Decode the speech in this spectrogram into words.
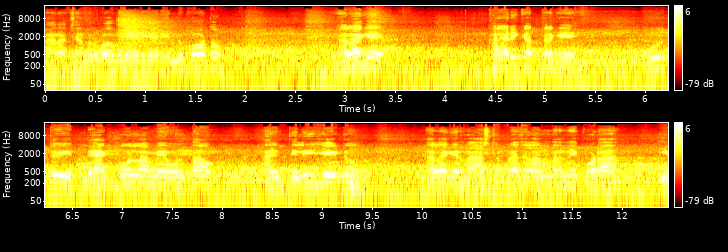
నారా చంద్రబాబు నాయుడు గారు ఎన్నుకోవటం అలాగే కార్యకర్తలకి పూర్తి బ్యాక్ బోన్లా మేము ఉంటాం అని తెలియజేయటం అలాగే రాష్ట్ర ప్రజలందరినీ కూడా ఈ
